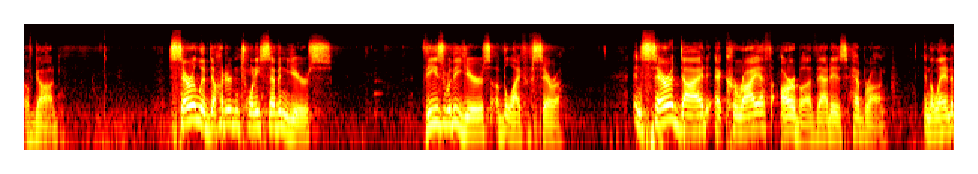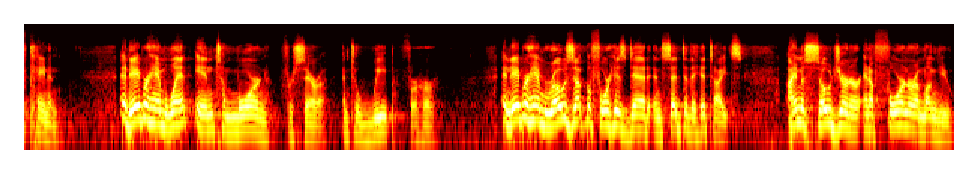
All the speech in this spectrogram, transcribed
of God. Sarah lived 127 years. These were the years of the life of Sarah. And Sarah died at Kiriath Arba, that is Hebron, in the land of Canaan. And Abraham went in to mourn for Sarah and to weep for her. And Abraham rose up before his dead and said to the Hittites, I am a sojourner and a foreigner among you.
